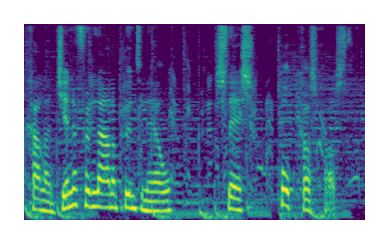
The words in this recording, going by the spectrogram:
Ga naar jenniferlane.nl slash podcastgast.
